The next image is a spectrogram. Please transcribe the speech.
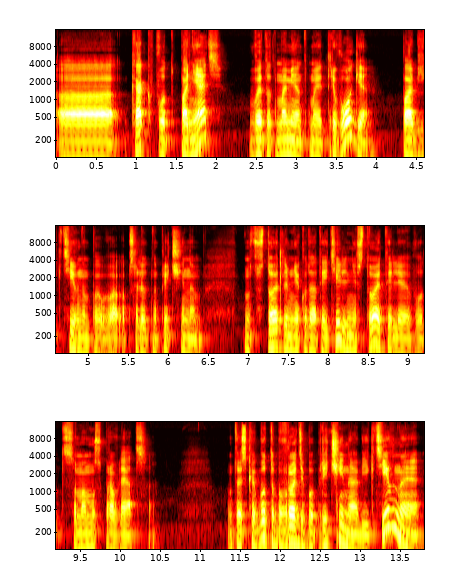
А как вот понять в этот момент моей тревоги по объективным, по абсолютно причинам, ну, стоит ли мне куда-то идти или не стоит, или вот самому справляться? Ну, то есть как будто бы вроде бы причины объективные,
